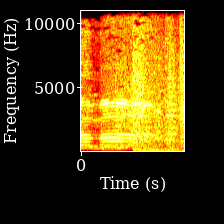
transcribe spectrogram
Come on.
